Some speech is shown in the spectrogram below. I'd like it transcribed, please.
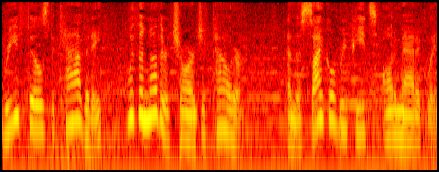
refills the cavity with another charge of powder, and the cycle repeats automatically.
